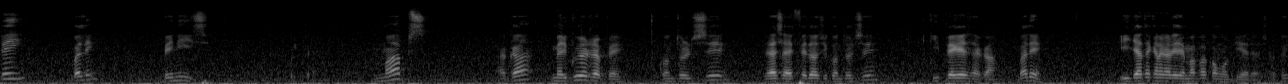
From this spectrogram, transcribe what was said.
pay, ¿vale? Venís, maps, acá, Mercurio RP, control C, le das a F2 y control C y pegues acá, ¿vale? Y ya te cargaré el mapa como quieras, ¿ok?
